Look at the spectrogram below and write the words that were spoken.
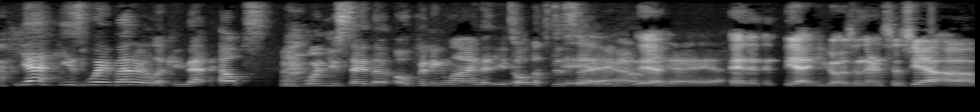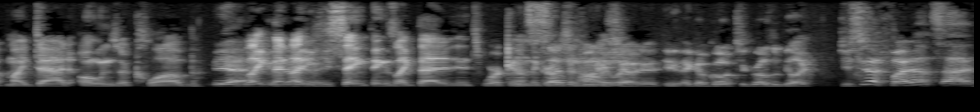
yeah, he's way better looking. That helps when you say the opening line that you told us to say. You know? Yeah. yeah, yeah. and then, yeah, he goes in there and says, "Yeah, uh, my dad owns a club." Yeah. like that, like he's saying things like that, and it's working on the girls such in a funny Hollywood. Show, dude. They go go up to girls and be like, "Do you see that fight outside?"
